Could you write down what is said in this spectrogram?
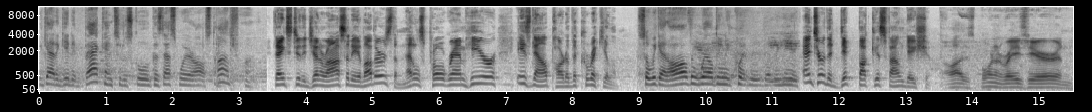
We got to get it back into the school because that's where it all starts from. Thanks to the generosity of others, the metals program here is now part of the curriculum. So we got all the welding equipment that we need. Enter the Dick Butkus Foundation. Oh, I was born and raised here and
